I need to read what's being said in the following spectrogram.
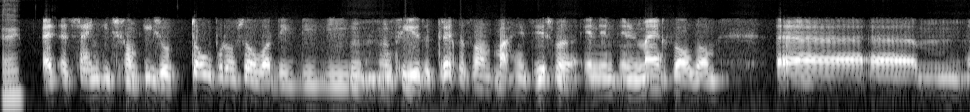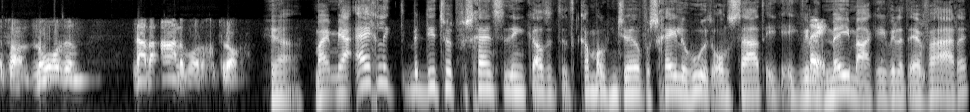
nee. Het, het zijn iets van isotopen of zo, wat die, die, die via de trechter van magnetisme, in, in, in mijn geval dan eh, ehm, van het noorden, naar de aarde worden getrokken. Ja, maar ja, eigenlijk bij dit soort verschijnselen denk ik altijd... het kan me ook niet zo heel veel schelen hoe het ontstaat. Ik, ik wil Nee. het meemaken, ik wil het ervaren.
